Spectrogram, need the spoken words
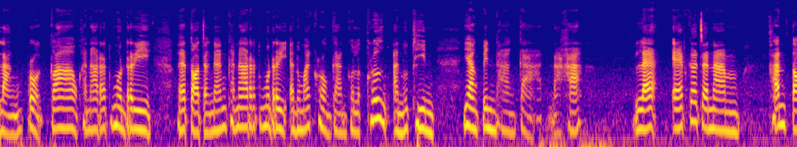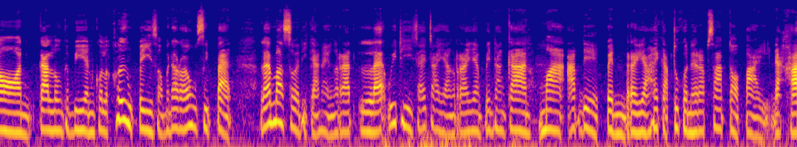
หลังโปรดเกล้าคณะรัฐมนตรี และต่อจากนั้นคณะรัฐมนตรีอนุมัติโครงการคนละครึ่งอนุทินอย่างเป็นทางการนะคะ และแอดก็จะนำ ขั้นตอนการลงทะเบียนคนละครึ่งปี 2568 และบัตรสวัสดิการแห่งรัฐ และวิธีใช้จ่ายอย่างไรอย่างเป็นทางการ มาอัปเดตเป็นระยะให้กับทุกคนได้รับทราบต่อไปนะคะ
